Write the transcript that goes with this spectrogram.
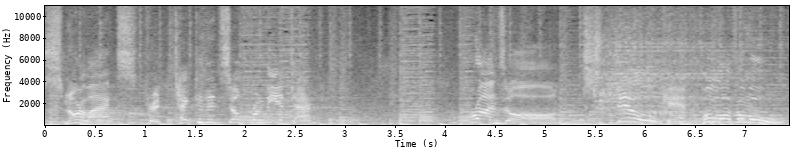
Snorlax protected itself from the attack. Bronzong still can't pull off a move.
